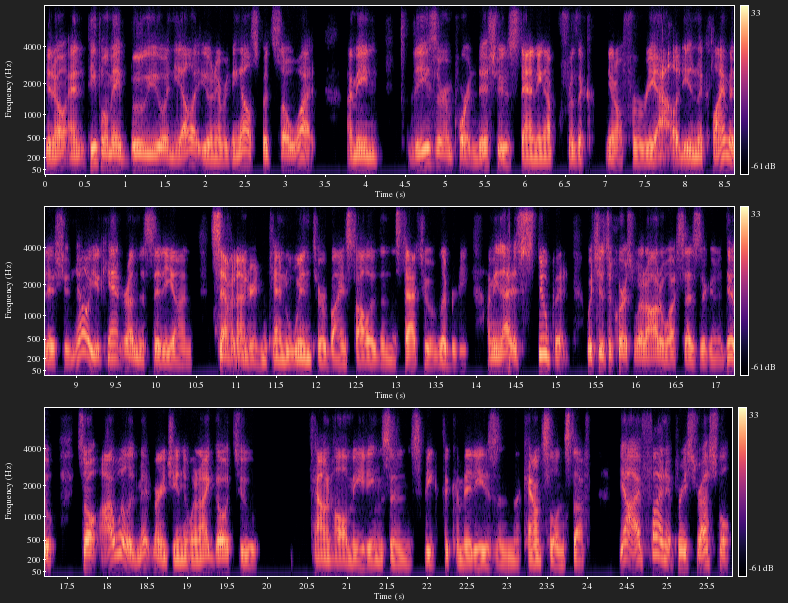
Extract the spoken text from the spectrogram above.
You know, and people may boo you and yell at you and everything else, but so what? I mean, these are important issues standing up for the, you know, for reality in the climate issue. No, you can't run the city on 710 wind turbines taller than the Statue of Liberty. I mean, that is stupid, which is, of course, what Ottawa says they're going to do. So I will admit, Mary Jean, that when I go to town hall meetings and speak to committees and the council and stuff, yeah, I find it pretty stressful,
